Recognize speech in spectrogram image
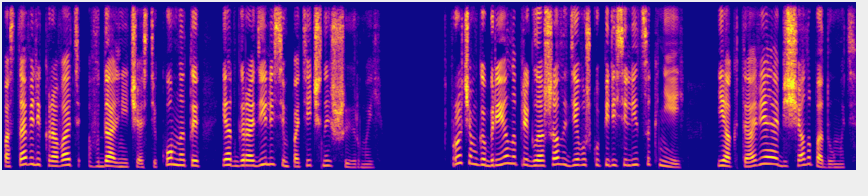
поставили кровать в дальней части комнаты и отгородили симпатичной ширмой. Впрочем, Габриэла приглашала девушку переселиться к ней, и Октавия обещала подумать.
